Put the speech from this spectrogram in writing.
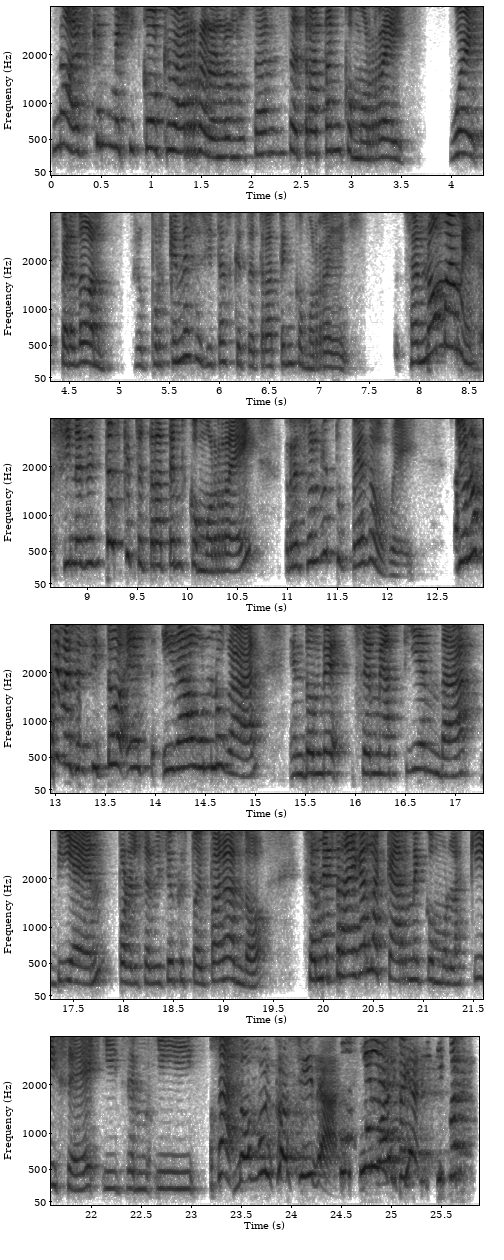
no, es que en México, qué bárbaro, en los restaurantes te tratan como rey. Güey, perdón, pero ¿por qué necesitas que te traten como rey? O sea, no mames, si necesitas que te traten como rey, resuelve tu pedo, güey. Yo lo que necesito es ir a un lugar en donde se me atienda bien por el servicio que estoy pagando, se me traiga la carne como la quise y, se, y o sea, No muy cocida. la expectativa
